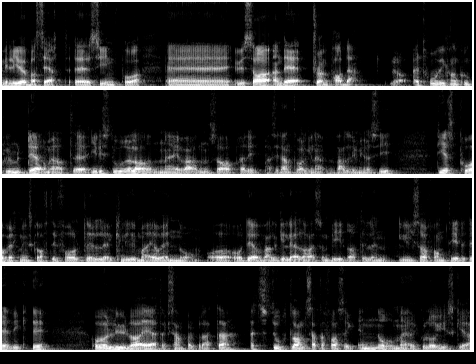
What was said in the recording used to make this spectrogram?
miljøbasert eh, syn på eh, USA enn det Trump hadde. Ja, jeg tror vi kan konkludere med at eh, i de store landene i verden så har presidentvalgene veldig mye å si deres påvirkningskraft i forhold til eh, klima er jo enorm. Og, og, det å velge ledere som bidrar til en lysere framtid, det er viktig. Og Lula er et eksempel på dette. Et stort land setter fra seg enorme økologiske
